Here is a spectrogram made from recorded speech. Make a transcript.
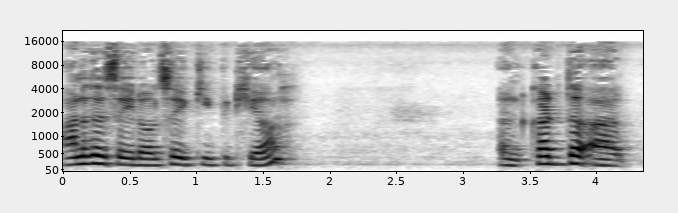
another side also keep it here and cut the arc.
